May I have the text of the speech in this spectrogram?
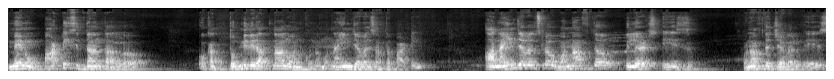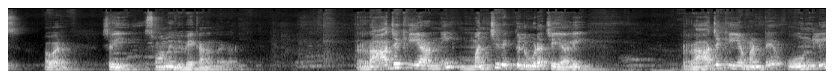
మేము పార్టీ సిద్ధాంతాల్లో ఒక తొమ్మిది రత్నాలు అనుకున్నాము nine jewels of the party. ఆ నైన్ జెవెల్స్లో one of the pillars is one of the jewel is our Shri Swami Vivekananda గారు. రాజకీయాన్ని మంచి వ్యక్తులు కూడా చేయాలి. రాజకీయం అంటే ఓన్లీ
